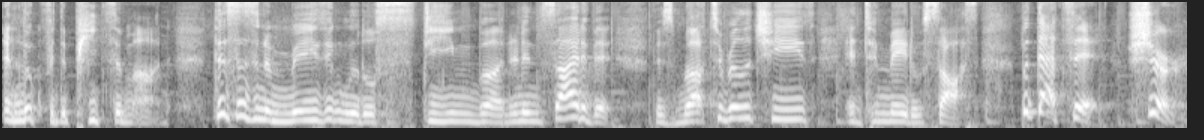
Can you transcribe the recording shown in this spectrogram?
and look for the Pizza Man. This is an amazing little steam bun, and inside of it, there's mozzarella cheese and tomato sauce. But that's it. Sure,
